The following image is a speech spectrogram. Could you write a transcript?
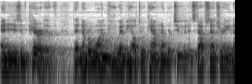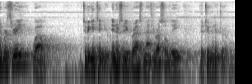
and it is imperative that number one, the UN be held to account, number two, that it stop censoring, and number three, well, to be continued. Inner City Press, Matthew Russell Lee, The Two Minute Drill.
